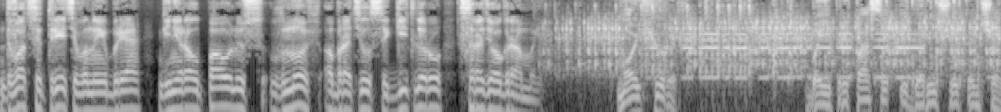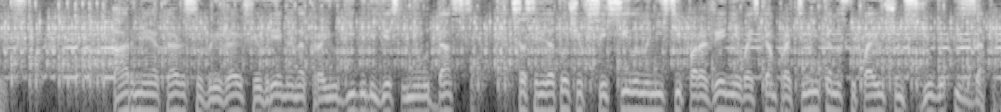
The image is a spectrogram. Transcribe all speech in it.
23 ноября генерал Паулюс вновь обратился к Гитлеру с радиограммой. «Мой фюрер, боеприпасы и горючие кончаются. Армия окажется в ближайшее время на краю гибели, если не удастся, сосредоточив все силы нанести поражение войскам противника, наступающим с юга и с запада.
